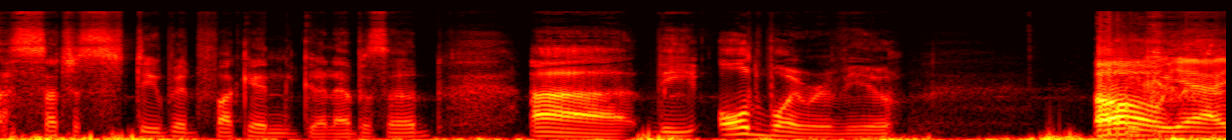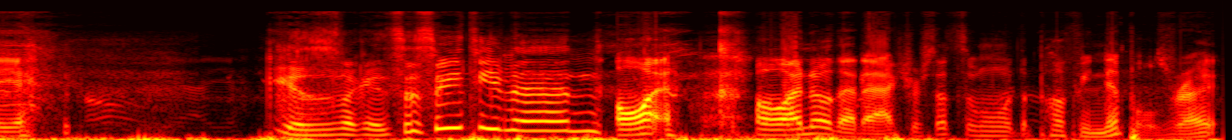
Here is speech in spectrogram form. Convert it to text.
a, such a stupid fucking good episode. Uh, the old boy review. Oh yeah, yeah. Because fucking it's a sweetie man. Oh, I, oh, I know that actress. That's the one with the puffy nipples, right?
